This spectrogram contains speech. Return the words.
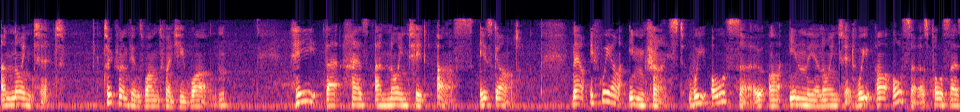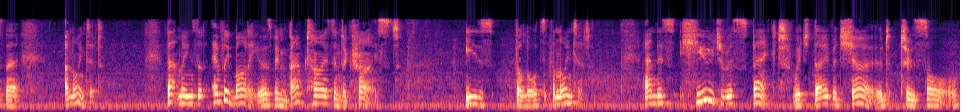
anointed. 2 Corinthians 1:21 He that has anointed us is God. Now, if we are in Christ, we also are in the anointed. We are also, as Paul says there, anointed. That means that everybody who has been baptized into Christ is the Lord's anointed. And this huge respect which David showed to Saul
